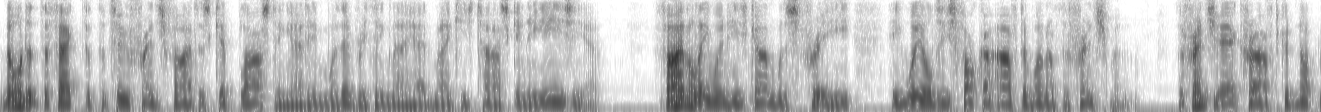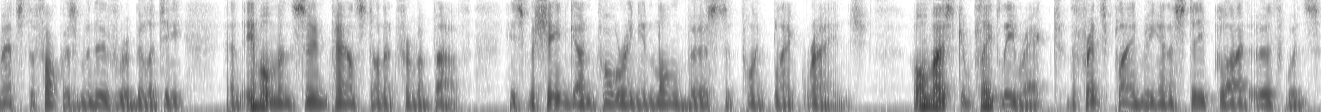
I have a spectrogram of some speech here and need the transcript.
Nor did the fact that the two French fighters kept blasting at him with everything they had make his task any easier. Finally, when his gun was free, he wheeled his Fokker after one of the Frenchmen. The French aircraft could not match the Fokker's manoeuvrability, and Immelmann soon pounced on it from above his machine gun pouring in long bursts at point blank range. Almost completely wrecked, the French plane began a steep glide earthwards,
